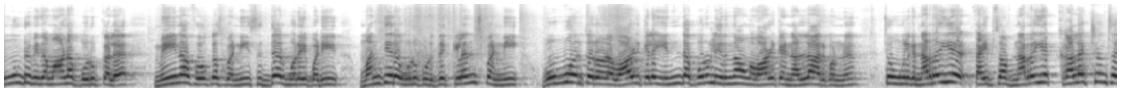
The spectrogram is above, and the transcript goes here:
மூன்று விதமான பொருட்களை மெயினாக ஃபோக்கஸ் பண்ணி சித்தர் முறைப்படி மந்திர உரு கொடுத்து கிளென்ஸ் பண்ணி ஒவ்வொருத்தரோட வாழ்க்கையில் எந்த பொருள் இருந்தால் அவங்க வாழ்க்கை நல்லா இருக்கும்னு ஸோ உங்களுக்கு நிறைய டைப்ஸ் ஆஃப் நிறைய கலெக்ஷன்ஸை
